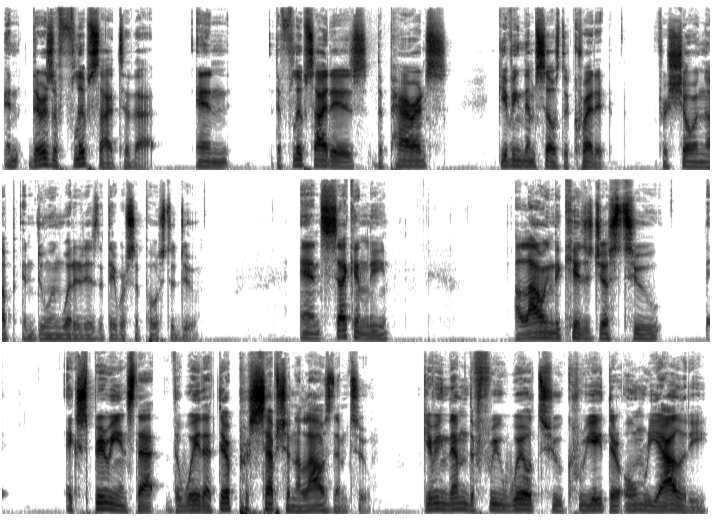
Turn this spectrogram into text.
and there is a flip side to that, and the flip side is the parents giving themselves the credit for showing up and doing what it is that they were supposed to do, and secondly, allowing the kids just to experience that the way that their perception allows them to, giving them the free will to create their own reality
